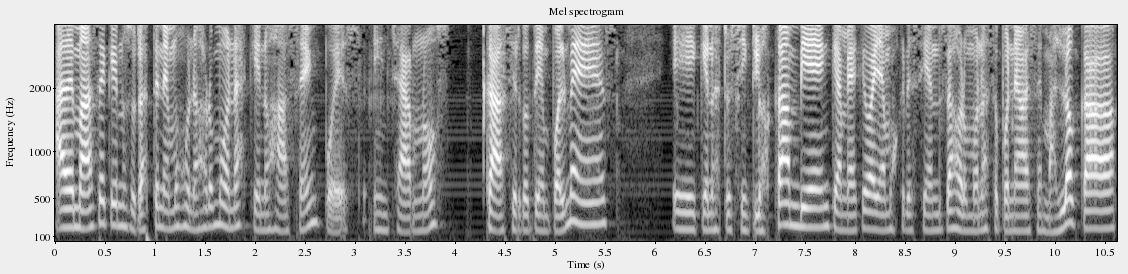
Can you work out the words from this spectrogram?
Además de que nosotras tenemos unas hormonas que nos hacen pues hincharnos cada cierto tiempo al mes, eh, que nuestros ciclos cambien, que a medida que vayamos creciendo esas hormonas se ponen a veces más locas,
